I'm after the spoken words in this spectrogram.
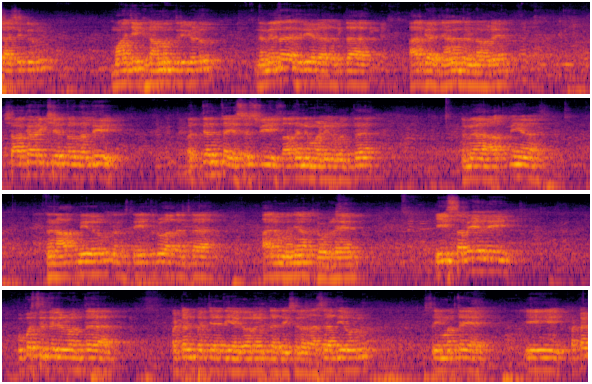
ಶಾಸಕರು, ಮಾಜಿ ಗ್ರಾಮಂತ್ರಿಗಳು, ನಮ್ಮೆಲ್ಲ ಹಿರಿಯರಾದಂಥ ಆರ್ಗ ಅವರೇ. ಸಹಕಾರಿ ಕ್ಷೇತ್ರದಲ್ಲಿ ಅತ್ಯಂತ ಯಶಸ್ವಿ ಸಾಧನೆ ಮಾಡಿರುವಂಥ ನಮ್ಮ ಆತ್ಮೀಯ, ನನ್ನ ಆತ್ಮೀಯರು, ನನ್ನ ಸ್ನೇಹಿತರು ಆದಂಥ ಆರ್ ಎಂ ಮಂಜುನಾಥ್ ಗೌಡ್ರೆ. ಈ ಸಭೆಯಲ್ಲಿ ಉಪಸ್ಥಿತರಿರುವಂಥ ಪಟ್ಟಣ ಪಂಚಾಯತಿಯ ಗೌರವಿತ ಅಧ್ಯಕ್ಷರಾದ ಆಸಾದಿ ಅವರು, ಶ್ರೀ ಮತ್ತು ಈ ಪಟ್ಟಣ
